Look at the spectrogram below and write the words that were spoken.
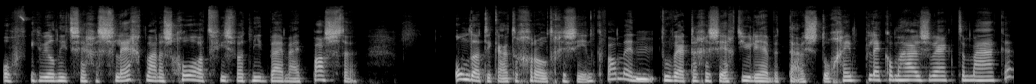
Of ik wil niet zeggen slecht, maar een schooladvies wat niet bij mij paste omdat ik uit een groot gezin kwam. En Hmm. toen werd er gezegd: jullie hebben thuis toch geen plek om huiswerk te maken.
